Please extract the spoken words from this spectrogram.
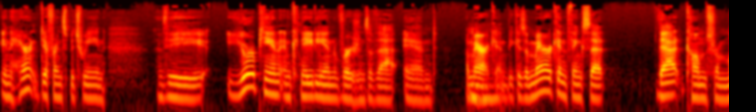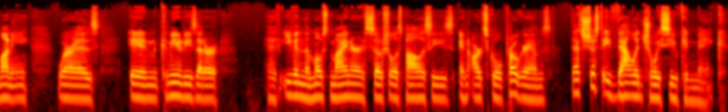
inherent difference between the European and Canadian versions of that and American, mm-hmm. because American thinks that that comes from money, whereas in communities that are have even the most minor socialist policies and art school programs, that's just a valid choice you can make.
